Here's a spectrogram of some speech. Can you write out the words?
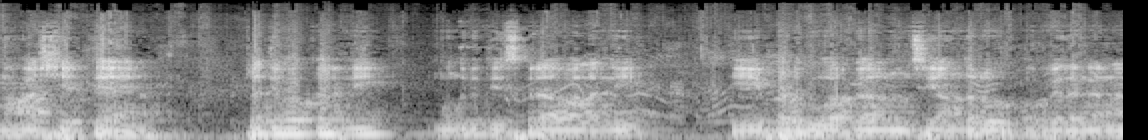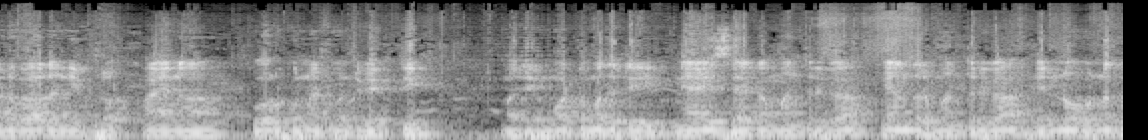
మహాశక్తి ఆయన. ప్రతి ఒక్కరిని ముందుకు తీసుకురావాలని ఈ బడుగు వర్గాల నుంచి అందరూ ఒక విధంగా నడవాలని ప్ర- ఆయన కోరుకున్నటువంటి వ్యక్తి. మరి మొట్టమొదటి న్యాయశాఖ మంత్రిగా కేంద్ర మంత్రిగా ఎన్నో ఉన్నత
